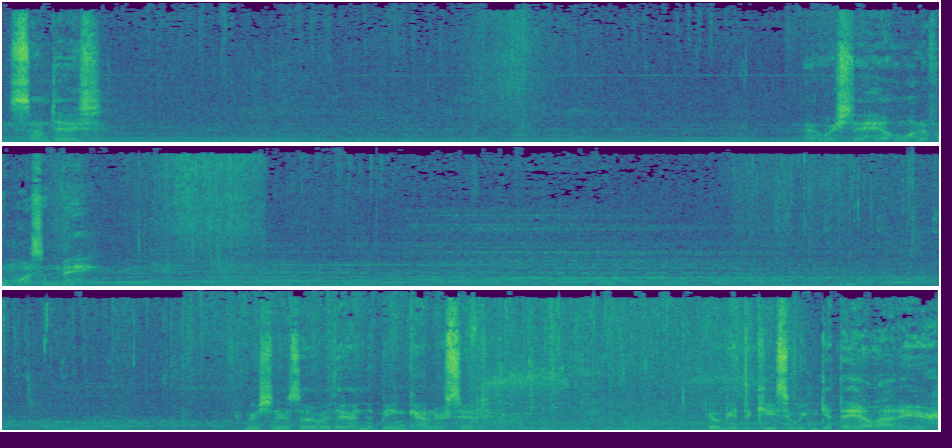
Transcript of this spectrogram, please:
And some days, I wish the hell one of them wasn't me. Commissioner's over there in the bean counter suit. Go get the key so we can get the hell out of here.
